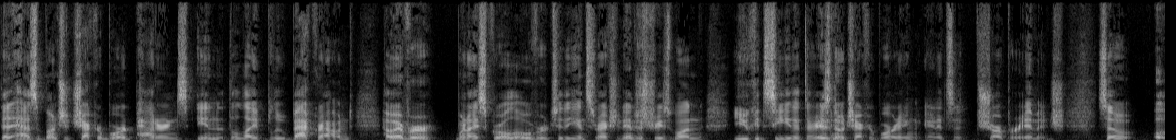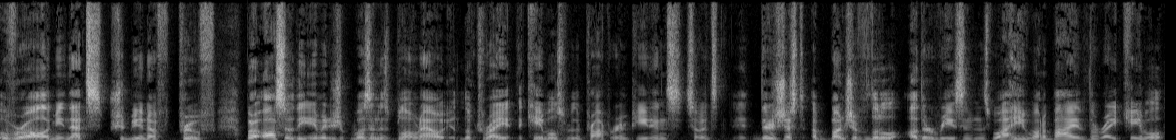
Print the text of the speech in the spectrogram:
that has a bunch of checkerboard patterns in the light blue background. However, when I scroll over to the Insurrection Industries one, you could see that there is no checkerboarding and it's a sharper image. So overall, I mean, that should be enough proof. But also, the image wasn't as blown out. It looked right. The cables were the proper impedance. So it's it, there's just a bunch of little other reasons why you want to buy the right cable,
